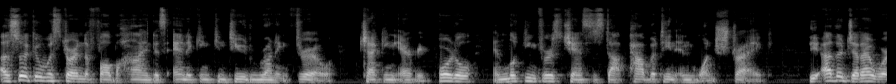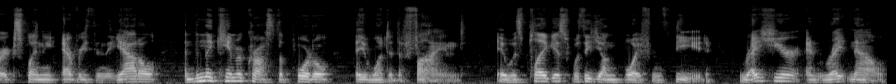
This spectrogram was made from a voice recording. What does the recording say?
Ahsoka was starting to fall behind as Anakin continued running through, checking every portal and looking for his chance to stop Palpatine in one strike. The other Jedi were explaining everything to Yaddle, and then they came across the portal they wanted to find. It was Plagueis with a young boy from Theed. Right here and right now,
